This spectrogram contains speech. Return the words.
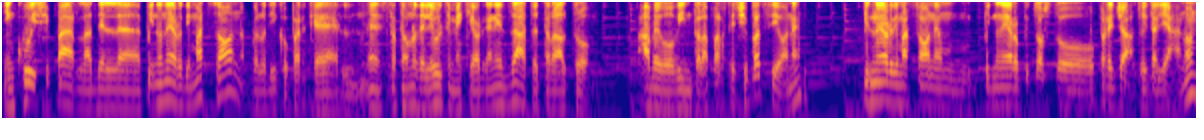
in cui si parla del Pino Nero di Mazzon, ve lo dico perché è stata una delle ultime che ho organizzato e tra l'altro avevo vinto la partecipazione. Pino Nero di Mazzon è un Pino Nero piuttosto pregiato italiano,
